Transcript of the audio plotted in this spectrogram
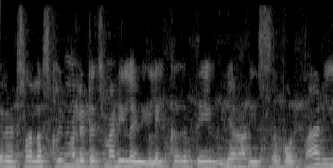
ಎರಡು ಸಲ ಸ್ಕ್ರೀನ್ ಮೇಲೆ ಟಚ್ ಮಾಡಿ ಲೈವಿಗೆ ಲೈಕ್ ಆಗುತ್ತೆ ವಿಡಿಯೋ ನೋಡಿ ಸಪೋರ್ಟ್ ಮಾಡಿ.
